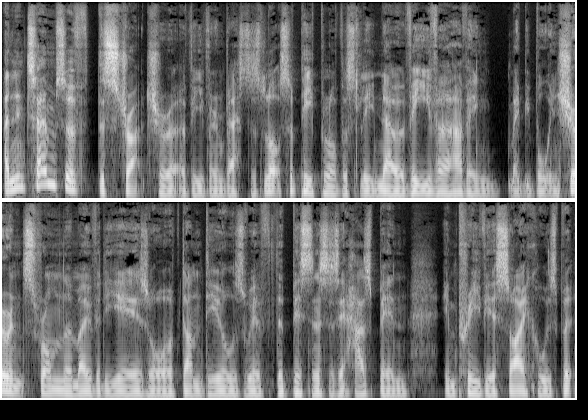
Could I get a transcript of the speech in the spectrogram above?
And in terms of the structure of Aviva investors, lots of people obviously know Aviva having maybe bought insurance from them over the years or have done deals with the business as it has been in previous cycles. But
